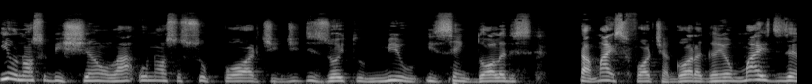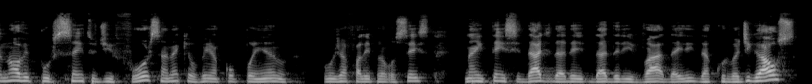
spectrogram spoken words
e o nosso bichão lá, o nosso suporte de 18.100 dólares está mais forte agora, ganhou mais 19% de força, né, que eu venho acompanhando, como já falei para vocês, na intensidade da, de, da derivada aí, da curva de Gauss.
